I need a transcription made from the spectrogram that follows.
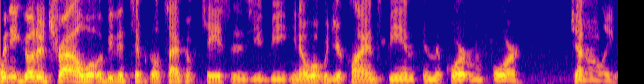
when you go to trial, what would be the typical type of cases you'd be, you know, what would your clients be in, in the courtroom for generally?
